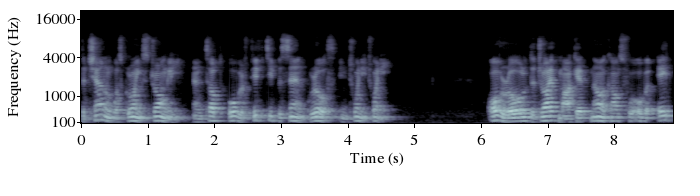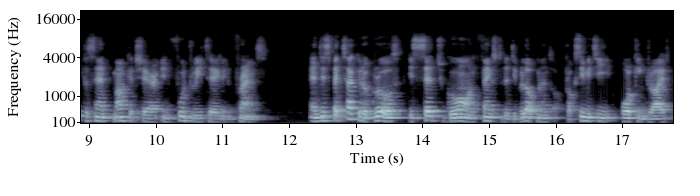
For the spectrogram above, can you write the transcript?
the channel was growing strongly and topped over 50% growth in 2020. Overall, the drive market now accounts for over 8% market share in food retail in France. And this spectacular growth is set to go on thanks to the development of proximity walking drive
